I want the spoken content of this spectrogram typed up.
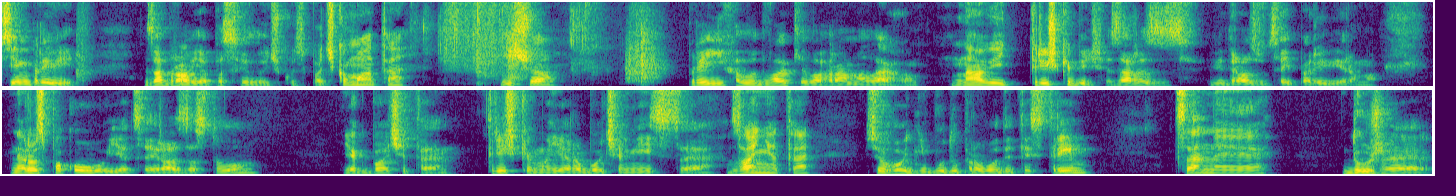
Всім привіт! Забрав я посилочку з пачкомата. І що? Приїхало 2 кг Лего. Навіть трішки більше. Зараз відразу це й перевіримо. Не розпаковую я цей раз за столом. Як бачите, трішки моє робоче місце зайняте. Сьогодні буду проводити стрім. Це не дуже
